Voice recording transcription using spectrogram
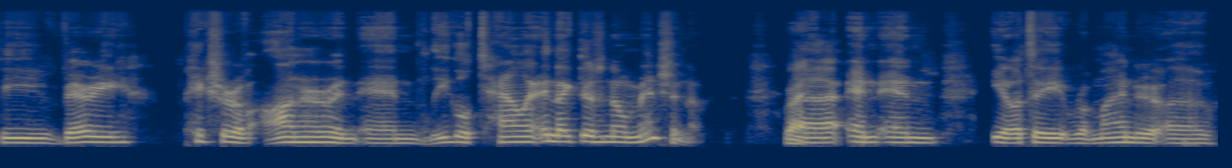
the very picture of honor and and legal talent, and like there's no mention of it. Right. Uh, and and you know it's a reminder of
